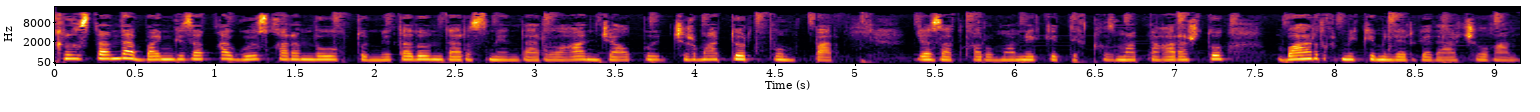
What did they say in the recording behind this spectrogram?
Кыргызстанда баңгизатка көз карандуулукту метадон дарысы менен дарылаган жалпы жыйырма төрт пункт бар. Жаза аткаруу мамлекеттик кызматына караштуу баардык мекемелерге да ачылган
